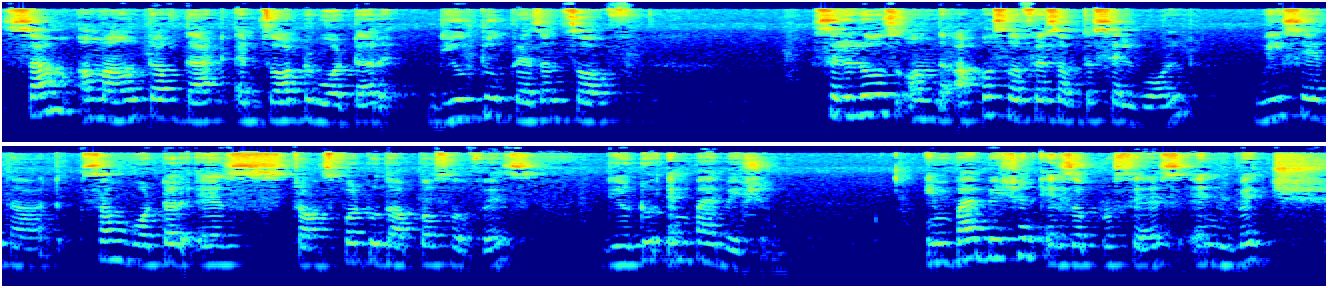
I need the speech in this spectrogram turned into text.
some amount of that absorbed water due to presence of cellulose on the upper surface of the cell wall we say that some water is transferred to the upper surface due to imbibition imbibition is a process in which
